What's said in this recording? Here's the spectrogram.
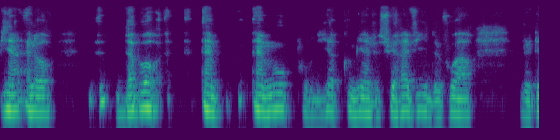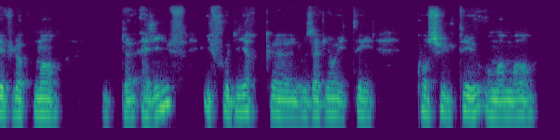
Bien, alors d'abord un, un, mot pour dire combien je suis ravi de voir le développement de Alif. Il faut dire que nous avions été consultés au moment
